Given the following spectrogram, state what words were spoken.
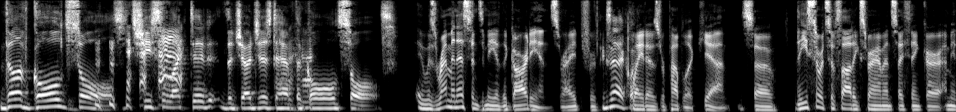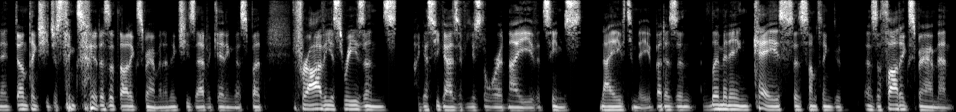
They'll have gold souls. she selected the judges to have the uh-huh. gold souls it was reminiscent to me of the Guardians, right? For exactly. Plato's Republic. Yeah. So these sorts of thought experiments, I think are, I mean, I don't think she just thinks of it as a thought experiment. I think she's advocating this, but for obvious reasons, I guess you guys have used the word naive. It seems naive to me, but as a limiting case, as something to, as a thought experiment,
